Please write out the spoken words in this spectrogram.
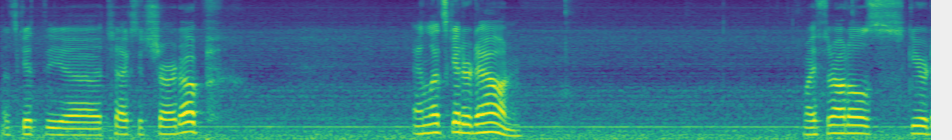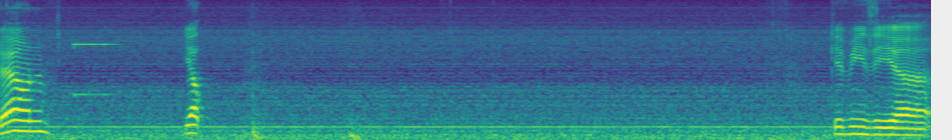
Let's get the uh, taxi chart up. And let's get her down. My throttles gear down. Yep. Give me the uh,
